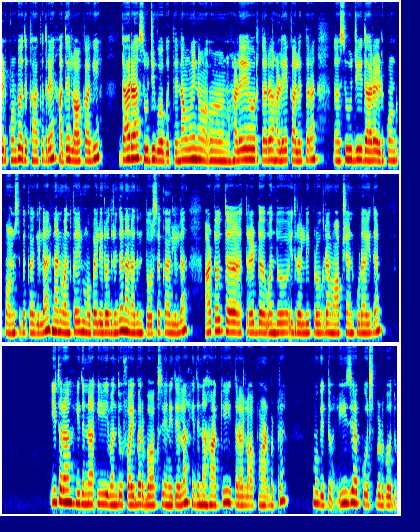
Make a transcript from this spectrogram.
ಹಿಡ್ಕೊಂಡು ಅದಕ್ಕೆ ಹಾಕಿದ್ರೆ ಅದೇ ಲಾಕ್ ಆಗಿ ದಾರ ಸೂಜಿಗೆ ಹೋಗುತ್ತೆ. ಏನು ಹಳೆಯವ್ರ ಥರ ಹಳೆಯ ಕಾಲದ ಥರ ಸೂಜಿ, ದಾರ ಹಿಡ್ಕೊಂಡು ಪೋಣಿಸ್ಬೇಕಾಗಿಲ್ಲ. ನಾನು ಒಂದು ಕೈಲಿ ಮೊಬೈಲ್ ಇರೋದ್ರಿಂದ ನಾನು ಅದನ್ನು ತೋರ್ಸೋಕ್ಕಾಗಲಿಲ್ಲ. ಆಟೋ ಥ್ರೆಡ್ ಒಂದು ಇದರಲ್ಲಿ ಪ್ರೋಗ್ರಾಮ್ ಆಪ್ಷನ್ ಕೂಡ ಇದೆ. ಈ ಥರ ಇದನ್ನು ಈ ಒಂದು ಫೈಬರ್ ಬಾಕ್ಸ್ ಏನಿದೆಯಲ್ಲ, ಇದನ್ನು ಹಾಕಿ ಈ ಥರ ಲಾಕ್ ಮಾಡಿಬಿಟ್ರೆ ಮುಗೀತು. ಈಸಿಯಾಗಿ ಕೂರಿಸ್ಬಿಡ್ಬೋದು.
